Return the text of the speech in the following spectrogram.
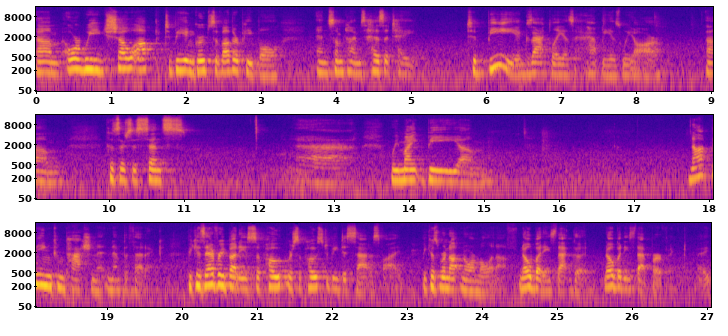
Um, or we show up to be in groups of other people and sometimes hesitate to be exactly as happy as we are. Because there's a sense uh, we might be um, not being compassionate and empathetic because everybody's supposed we're supposed to be dissatisfied because we're not normal enough. Nobody's that good. Nobody's that perfect right?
